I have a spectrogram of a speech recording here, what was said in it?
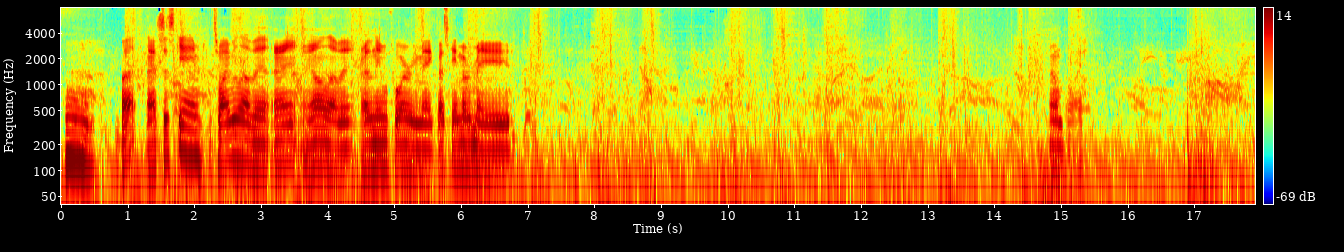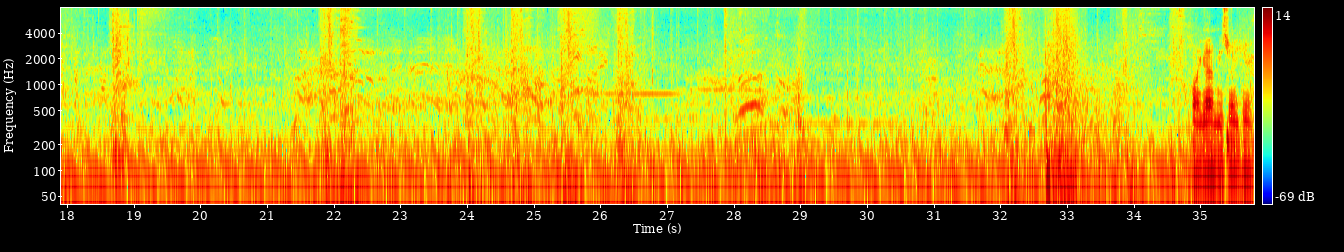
But that's this game. That's why we love it. Alright, we all love it. Resident Evil 4 Remake. Best game ever made. Oh boy. Oh, I got him. He's right here.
